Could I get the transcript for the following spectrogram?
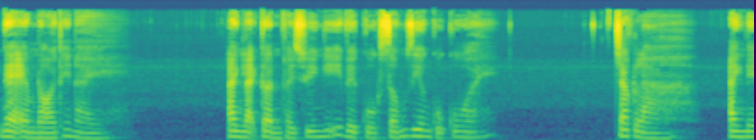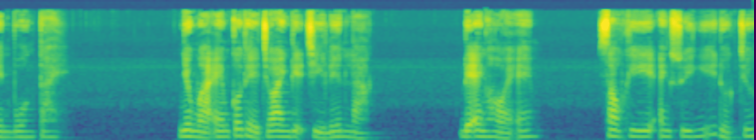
Nghe em nói thế này, anh lại cần phải suy nghĩ về cuộc sống riêng của cô ấy. Chắc là anh nên buông tay. Nhưng mà em có thể cho anh địa chỉ liên lạc để anh hỏi em sau khi anh suy nghĩ được chứ.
